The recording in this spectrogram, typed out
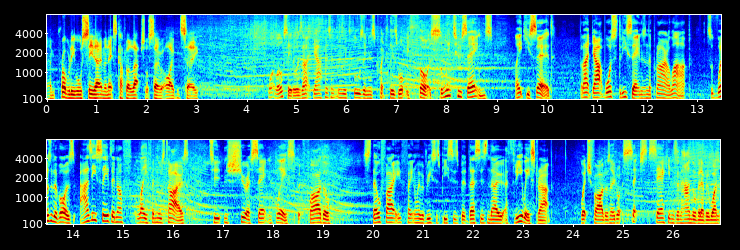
And probably we'll see that in the next couple of laps or so, I would say. What I will say though is that gap isn't really closing as quickly as what we thought. It's only two seconds, like you said, but that gap was three seconds in the prior lap. So Wizard of Oz, as he saved enough life in those tyres to ensure a second place, but Fardo still fighting, fighting away with Reese's pieces, but this is now a three-way strap, which Fardo's now got six seconds in hand over everyone,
